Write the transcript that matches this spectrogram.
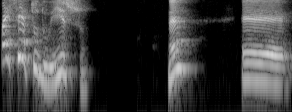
Mas se é tudo isso, né? É,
